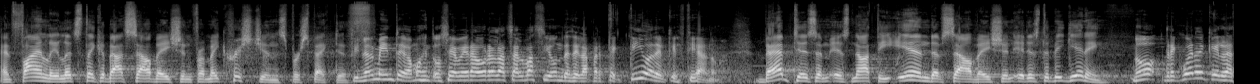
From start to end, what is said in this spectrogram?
And finally, let's think about salvation from a Christian's perspective. Finalmente, vamos entonces a ver ahora la salvación desde la perspectiva del cristiano. Baptism is not the end of salvation, it is the beginning. No, recuerden que la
